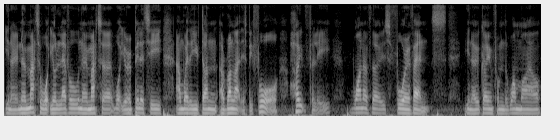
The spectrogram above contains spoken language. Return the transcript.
you know, no matter what your level, no matter what your ability, and whether you've done a run like this before, hopefully one of those four events, you know, going from the one mile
